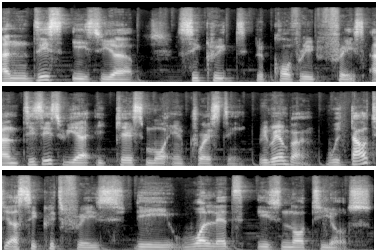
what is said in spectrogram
And this is your secret recovery phrase. And this is where it gets more interesting. Remember, without your secret phrase, the wallet is not yours.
